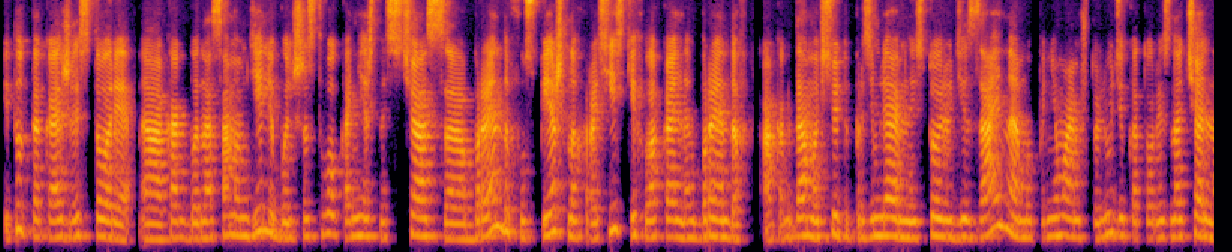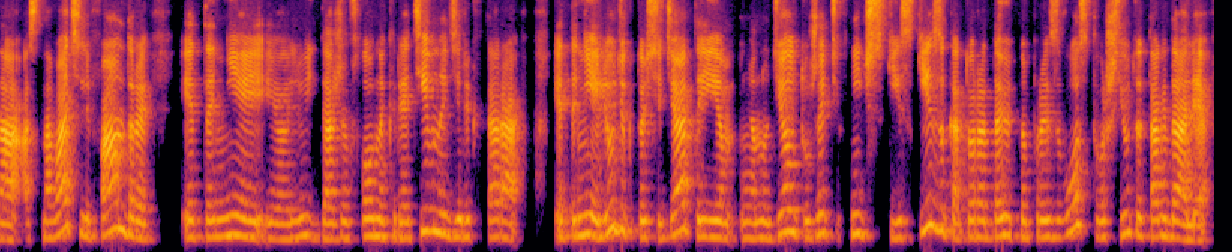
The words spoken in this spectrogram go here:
и тут такая же история, а, как бы на самом деле большинство, конечно, сейчас э, брендов, успешных российских локальных брендов, а когда мы все это приземляем на историю дизайна, мы понимаем, что люди, которые изначально основатели, фаундеры, это не э, люди, даже условно креативные директора, это не люди, кто сидят и ну, делают уже технические технические эскизы, которые отдают на производство, шьют и так далее.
